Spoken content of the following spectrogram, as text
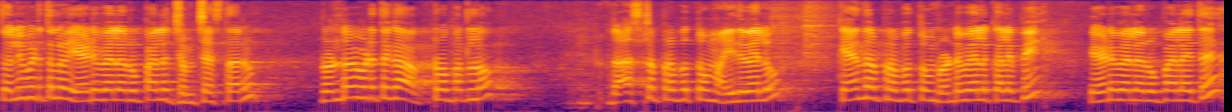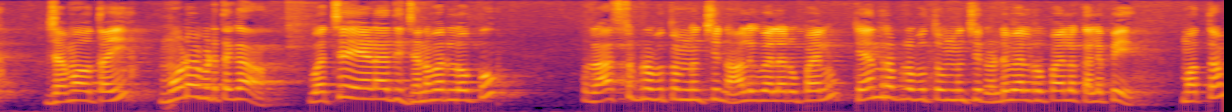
తొలి విడతలో ఏడు వేల రూపాయలు జమ చేస్తారు. రెండో విడతగా అక్టోబర్లో రాష్ట్ర ప్రభుత్వం ఐదు వేలు కేంద్ర ప్రభుత్వం రెండు వేలు కలిపి ఏడు వేల రూపాయలు అయితే జమ అవుతాయి. మూడో విడతగా వచ్చే ఏడాది జనవరిలోపు రాష్ట్ర ప్రభుత్వం నుంచి నాలుగు వేల రూపాయలు కేంద్ర ప్రభుత్వం నుంచి రెండు వేల రూపాయలు కలిపి మొత్తం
